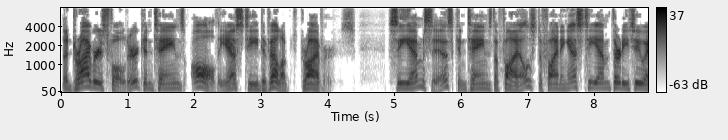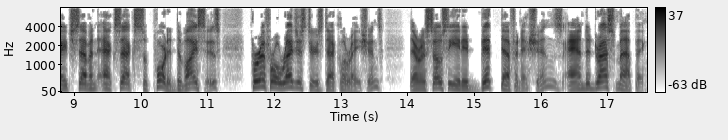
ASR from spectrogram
The Drivers folder contains all the ST developed drivers. CMSIS contains the files defining STM32H7XX supported devices, peripheral registers declarations, their associated bit definitions, and address mapping.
